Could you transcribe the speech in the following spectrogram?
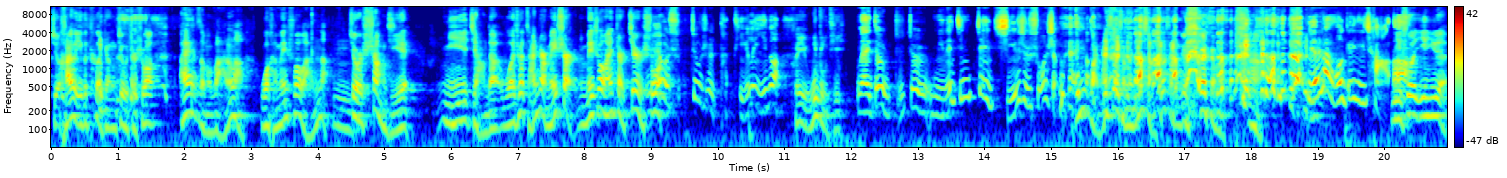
就还有一个特征，就是说，哎，怎么完了？我还没说完呢。就是上集你讲的，我说咱这儿没事儿，你没说完，这儿接着没说有。说，就是他提了一个，可以无主题。没就是就是你那今这期是说什么呀？你管他说什么，你想说什么就说什么 啊！别让我给你岔了。你说音乐，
